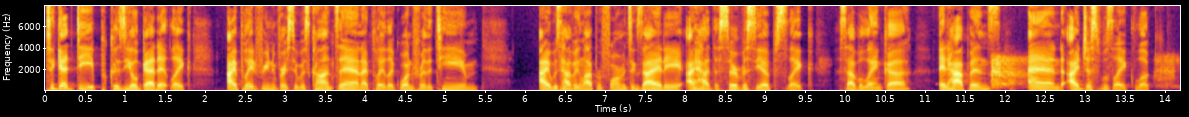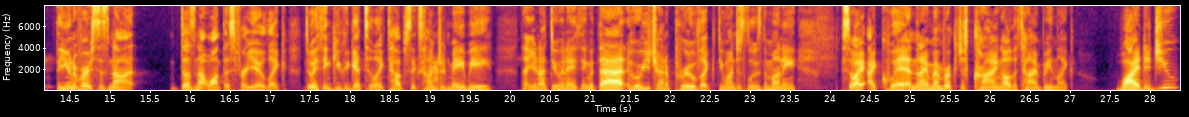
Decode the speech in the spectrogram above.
to get deep because you'll get it. Like I played for University of Wisconsin. I played like one for the team. I was having a lot of performance anxiety. I had the service yips like Sabalenka. It happens. And I just was like look the universe is not does not want this for you. Like do I think you could get to like top 600 maybe that you're not doing anything with that. Who are you trying to prove? Like, do you want to just lose the money? So I, I quit. And then I remember just crying all the time, being like, why did you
